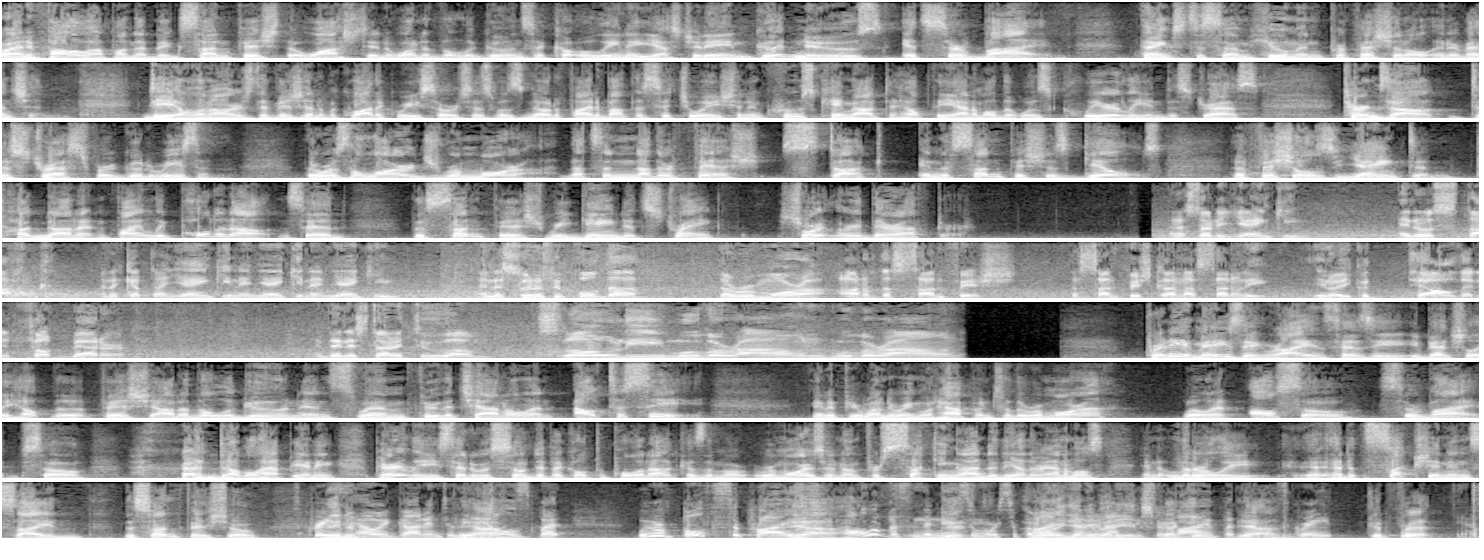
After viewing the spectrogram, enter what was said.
All right, a follow-up on that big sunfish that washed into one of the lagoons at Ko Olina yesterday. And good news, it survived, thanks to some human professional intervention. DLNR's Division of Aquatic Resources was notified about the situation, and crews came out to help the animal that was clearly in distress. Turns out, distress for a good reason. There was a large remora, that's another fish, stuck in the sunfish's gills. Officials yanked and tugged on it and finally pulled it out and said the sunfish regained its strength shortly thereafter. And I started yanking, and it was stuck. And I kept on yanking and yanking and yanking. And as soon as we pulled the, the remora out of the sunfish, the sunfish kind of suddenly, you know, you could tell that it felt better. And then it started to um, slowly move around, move around. Pretty amazing. Ryan says he eventually helped the fish out of the lagoon and swim through the channel and out to sea. And if you're wondering what happened to the remora, well, it also survived. So a double happy ending. Apparently, he said it was so difficult to pull it out because the remoras are known for sucking onto the other animals, and it literally had its suction inside the sunfish. So it's crazy it, how it got into the yeah. gills, but we were both surprised. Yeah. All of us in the newsroom were surprised that it actually expected. survived, but yeah. that was great. Good for it. Yeah.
